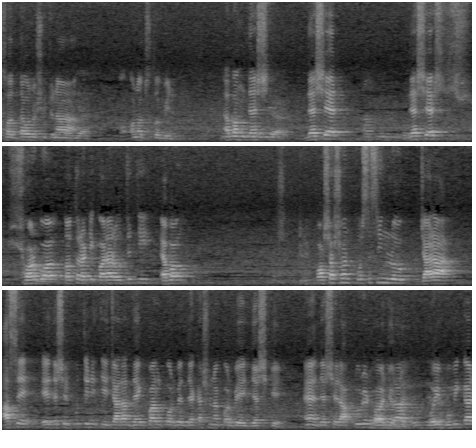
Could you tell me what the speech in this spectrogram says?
শ্রদ্ধা অনুসূচনা অনস্তবিন এবং দেশ দেশের দেশের সর্ব ততরাটি করার অতিথি এবং প্রশাসন প্রসেসিং লোক যারা আছে এই দেশের প্রতিনিধি যারা দেখভাল করবে, দেখাশোনা করবে এই দেশকে হ্যাঁ দেশের আপ টু ডেট হওয়ার জন্য। ওই ভূমিকার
